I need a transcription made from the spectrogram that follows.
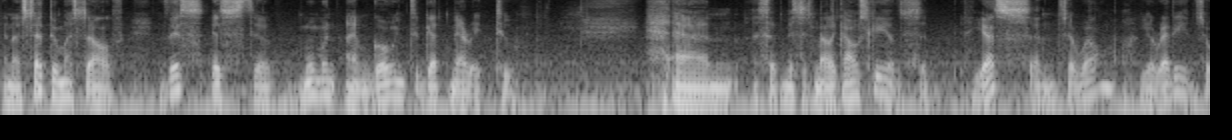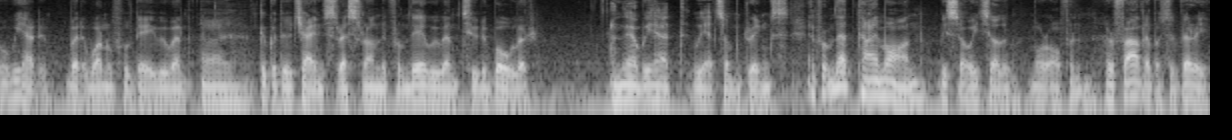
and I said to myself, "This is the woman I'm going to get married to." And I said, Mrs. Melikowski? And said, yes. And said, well, you're ready. And so we had a, but a wonderful day. We went, uh, took her to a Chinese restaurant, and from there we went to the bowler. And there we had we had some drinks, and from that time on, we saw each other more often. Her father was a very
